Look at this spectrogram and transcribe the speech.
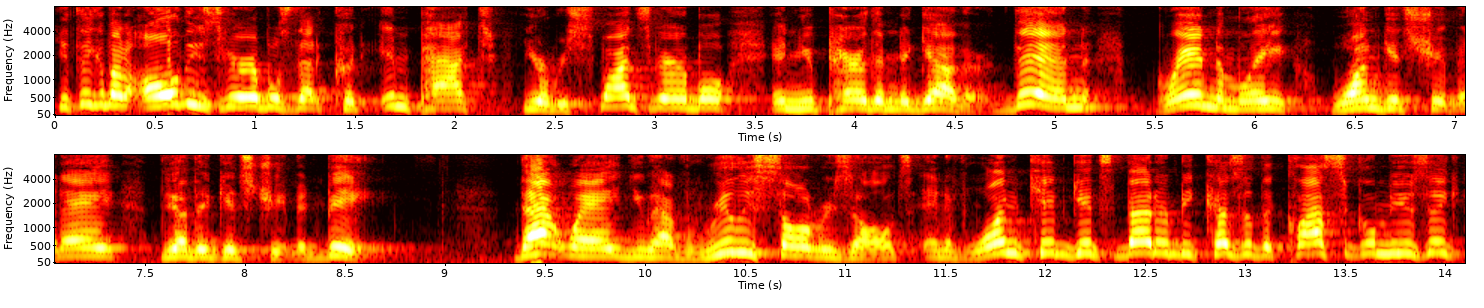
you think about all these variables that could impact your response variable and you pair them together. Then, randomly, one gets treatment A, the other gets treatment B. That way, you have really solid results. And if one kid gets better because of the classical music,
